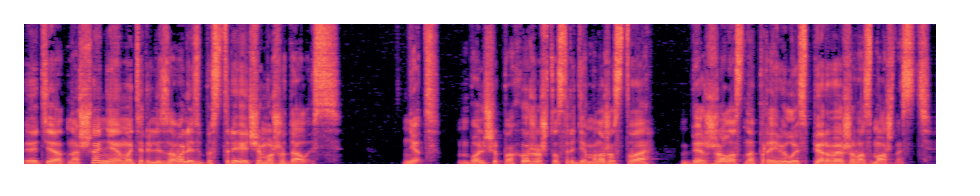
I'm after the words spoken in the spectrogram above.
Эти отношения материализовались быстрее, чем ожидалось. Нет, Больше похоже, что среди множества безжалостно проявилась первая же возможность.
